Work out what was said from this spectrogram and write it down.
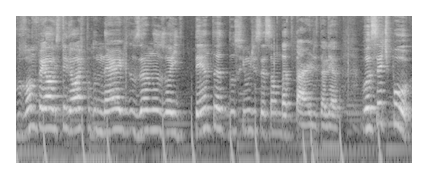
Vamos pegar o estereótipo do nerd dos anos 80 dos filmes de sessão da tarde, tá ligado? Você, tipo,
